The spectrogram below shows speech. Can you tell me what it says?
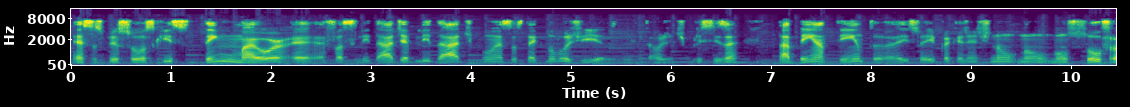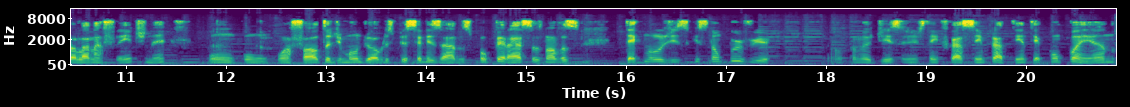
essas pessoas que têm maior é, facilidade e habilidade com essas tecnologias. Né? Então a gente precisa estar bem atento a isso aí para que a gente não, não, não sofra lá na frente né, com, com, com a falta de mão de obra especializadas para operar essas novas tecnologias que estão por vir. Então, como eu disse, a gente tem que ficar sempre atento e acompanhando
